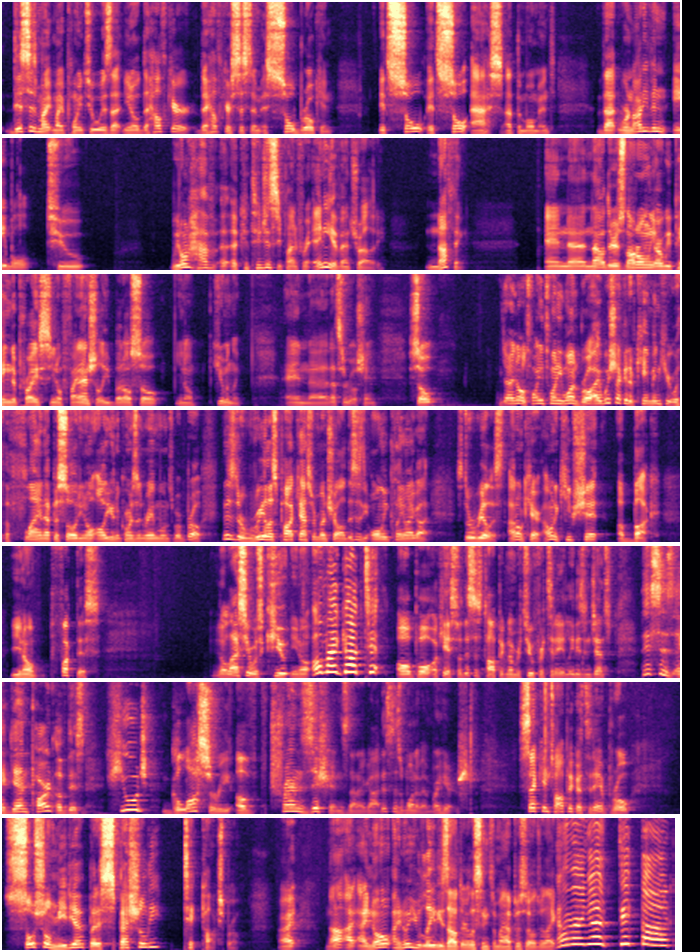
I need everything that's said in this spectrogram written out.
this is my my point too is that you know the healthcare the healthcare system is so broken. It's so it's so ass at the moment that we're not even able to we don't have a, a contingency plan for any eventuality. Nothing. And uh, now there's not only are we paying the price, you know, financially, but also, you know, humanly. And uh, that's a real shame. So, yeah, I know 2021, bro. I wish I could have came in here with a flying episode, you know, all unicorns and rainbows. But bro, this is the realest podcast from Montreal. This is the only claim I got. It's the realest. I don't care. I want to keep shit a buck. You know, fuck this. You know, last year was cute. You know, oh my god, t- oh boy. Okay, so this is topic number two for today, ladies and gents. This is again part of this huge glossary of transitions that I got. This is one of them right here. Second topic of today, bro. Social media, but especially TikToks, bro. All right. Now I, I know I know you ladies out there listening to my episodes are like, oh my god, TikTok.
